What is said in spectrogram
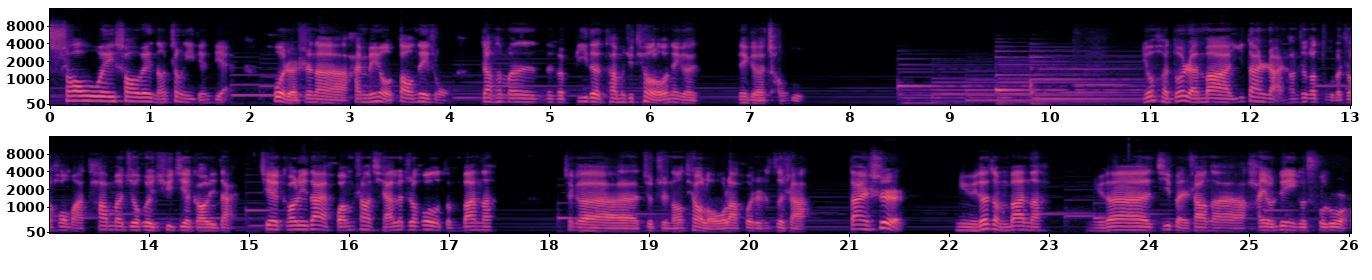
稍微稍微能挣一点点，或者是呢还没有到那种让他们那个逼的他们去跳楼那个那个程度。有很多人吧，一旦染上这个赌了之后嘛，他们就会去借高利贷，借高利贷还不上钱了之后怎么办呢？这个就只能跳楼了，或者是自杀。但是。女的怎么办呢？女的基本上呢还有另一个出路，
